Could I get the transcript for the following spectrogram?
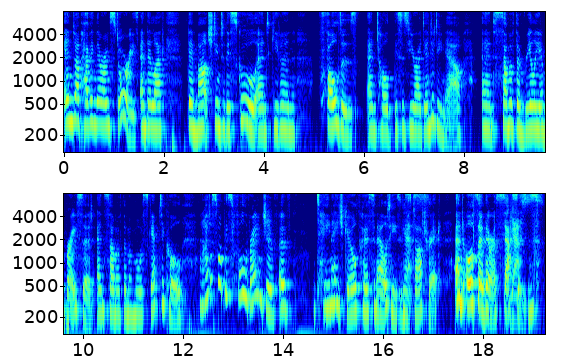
end up having their own stories. And they're like they're marched into this school and given folders and told this is your identity now. And some of them really embrace it, and some of them are more skeptical. And I just want this full range of, of teenage girl personalities in Yes. Star Trek. And also they're assassins. Yes.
